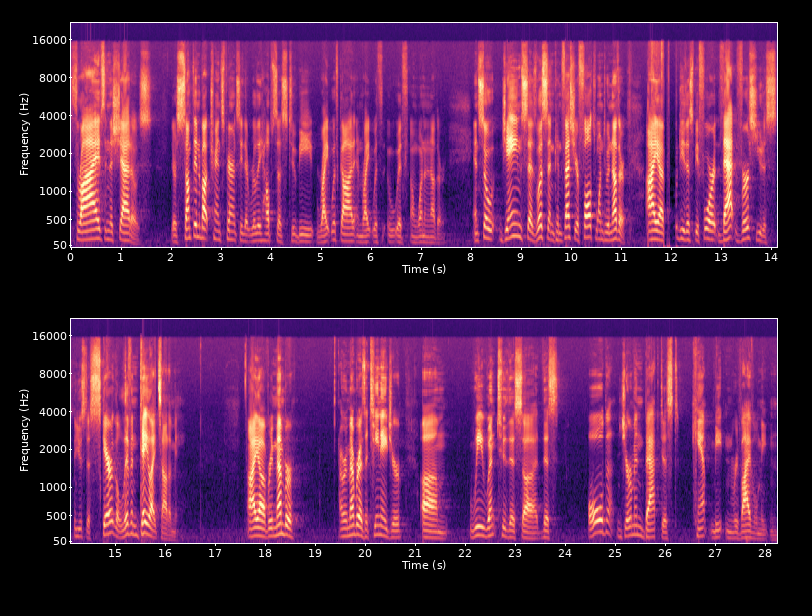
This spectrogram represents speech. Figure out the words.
thrives in the shadows. There's something about transparency that really helps us to be right with God and right with, with uh, one another. And so James says, listen, confess your faults one to another. I uh, told you this before. That verse used to, scare the living daylights out of me. I uh, remember, I remember as a teenager, um, we went to this uh, this old German Baptist camp meeting, revival meeting,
